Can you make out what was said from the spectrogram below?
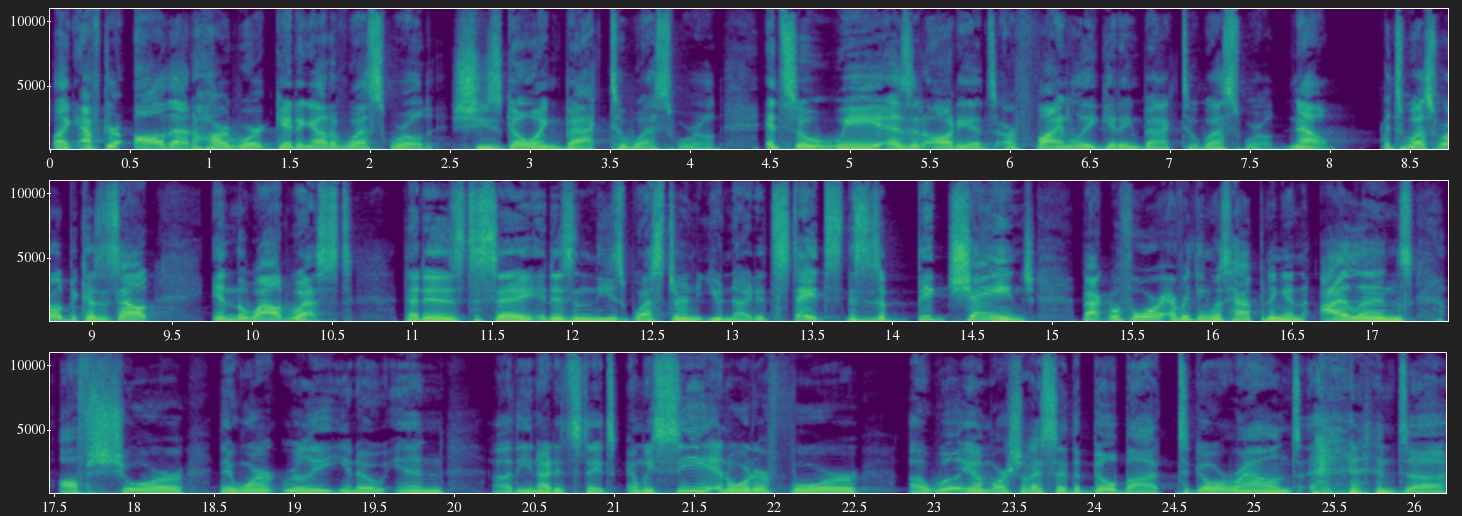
like after all that hard work getting out of Westworld she's going back to Westworld. And so we as an audience are finally getting back to Westworld. Now it's Westworld because it's out in the Wild West. That is to say, it is in these Western United States. This is a big change. Back before, everything was happening in islands, offshore. They weren't really, you know, in uh, the United States. And we see, in order for uh, William, or should I say the Billbot, to go around and uh,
